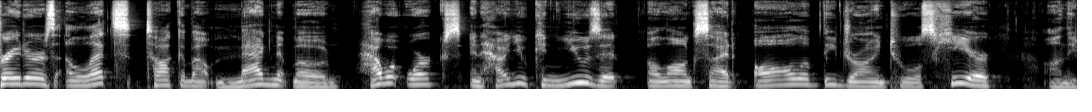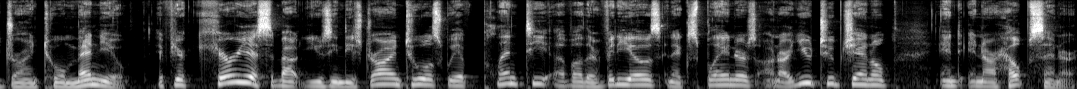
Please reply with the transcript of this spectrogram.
Traders, uh, let's talk about magnet mode, how it works, and how you can use it alongside all of the drawing tools here on the drawing tool menu. If you're curious about using these drawing tools, we have plenty of other videos and explainers on our YouTube channel and in our help center.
